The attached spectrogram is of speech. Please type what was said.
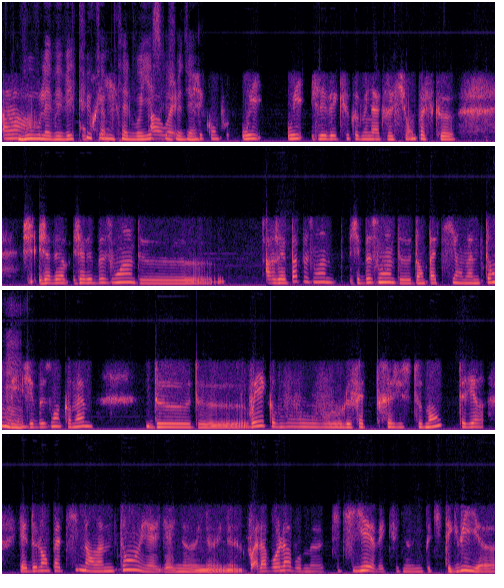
Ah, vous, vous l'avez vécu comme tel, vous voyez ah ce que ouais, je veux dire. Oui, oui, je l'ai vécu comme une agression parce que j'avais j'avais besoin de. Alors j'avais pas besoin, j'ai besoin de d'empathie en même temps, mais Mm. j'ai besoin quand même de, de, vous voyez, comme vous, vous le faites très justement, c'est-à-dire il y a de l'empathie, mais en même temps il y a, il y a une, une, une- voilà, voilà, vous me titillez avec une, une petite aiguille. euh,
